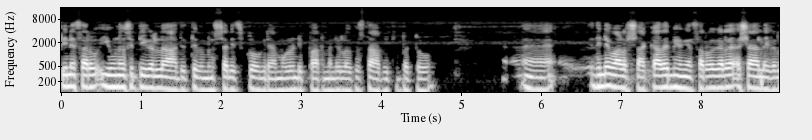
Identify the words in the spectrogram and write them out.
പിന്നെ സർവ യൂണിവേഴ്സിറ്റികളിൽ ആദ്യത്തെ വിമൻ സ്റ്റഡീസ് പ്രോഗ്രാമുകളും ഡിപ്പാർട്ട്മെന്റുകളൊക്കെ സ്ഥാപിക്കപ്പെട്ടു. ഇതിന്റെ വളർച്ച അക്കാദമിക സർവകലാശാലകൾ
